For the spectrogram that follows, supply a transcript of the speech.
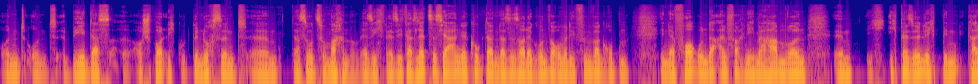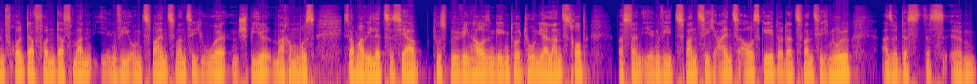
und, und B, dass äh, auch sportlich gut genug sind, äh, das so zu machen. Und wer sich, wer sich das letztes Jahr angeguckt hat, und das ist auch der Grund, warum wir die Fünfergruppen in der Vorrunde einfach nicht mehr haben wollen. Ähm, ich, ich persönlich bin kein Freund davon, dass man irgendwie um 22 Uhr ein Spiel machen muss. Ich sag mal, wie letztes Jahr TuS Bövinghausen gegen Teutonia Landstrop, was dann irgendwie 20-1 ausgeht oder 20-0. Also das, das ähm,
